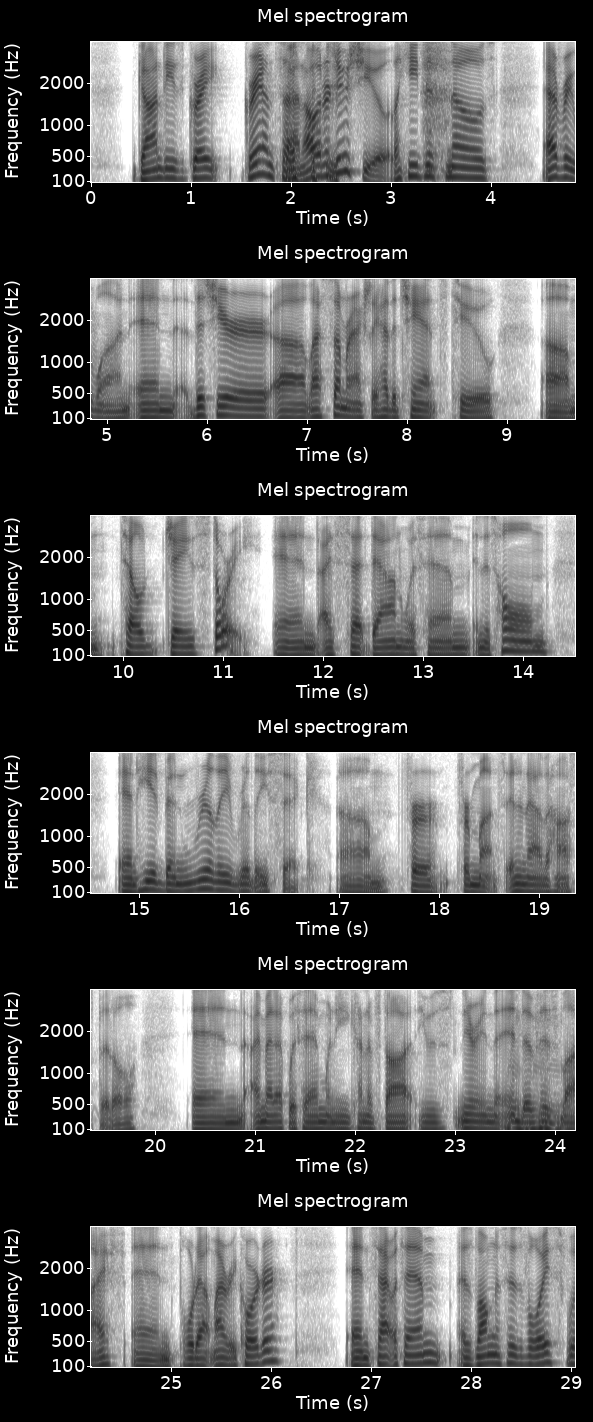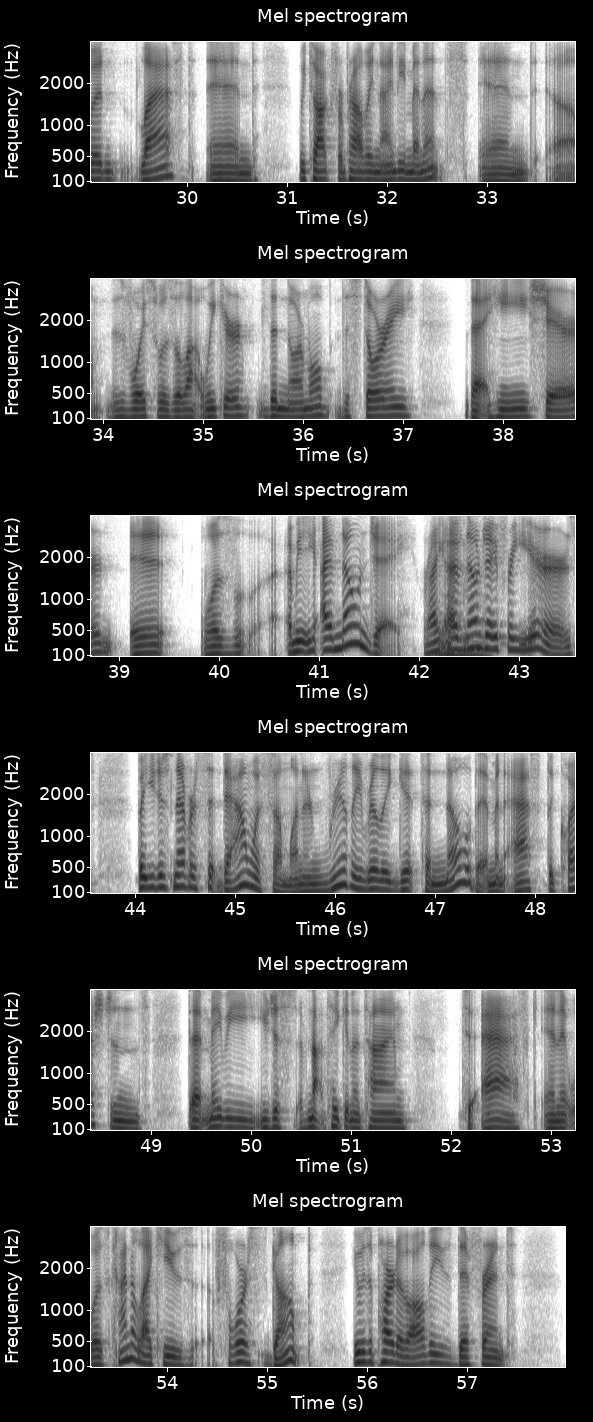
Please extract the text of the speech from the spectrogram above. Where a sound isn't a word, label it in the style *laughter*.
Gandhi's great grandson. I'll introduce you. Like, he just knows everyone. And this year, uh, last summer, I actually had the chance to um, tell Jay's story. And I sat down with him in his home, and he had been really, really sick um, for for months, in and out of the hospital. And I met up with him when he kind of thought he was nearing the end of his life, and pulled out my recorder and sat with him as long as his voice would last. And we talked for probably 90 minutes, and um, his voice was a lot weaker than normal. The story that he shared, it was, I mean, I've known Jay, right? I've known Jay for years, but you just never sit down with someone and really, really get to know them and ask the questions that maybe you just have not taken the time to ask. And it was kind of like he was Forrest Gump he was a part of all these different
